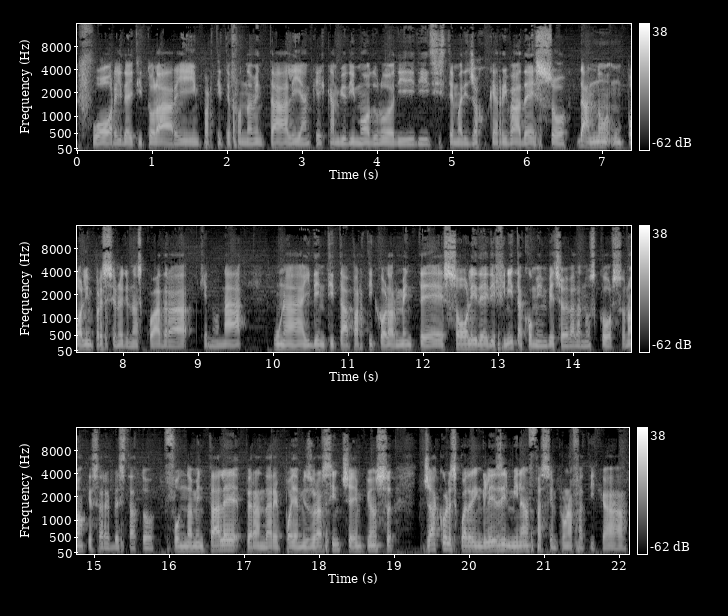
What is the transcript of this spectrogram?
fuori dai titolari in partite fondamentali, anche il cambio di modulo di, di sistema di gioco che arriva adesso, danno un po' l'impressione di una squadra che non ha una identità particolarmente solida e definita come invece aveva l'anno scorso, no? che sarebbe stato fondamentale per andare poi a misurarsi in Champions. Già con le squadre inglesi il Milan fa sempre una fatica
